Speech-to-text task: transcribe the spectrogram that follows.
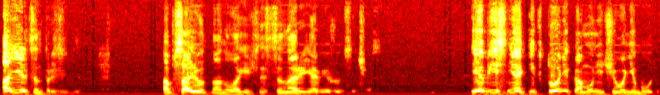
а Ельцин президент. Абсолютно аналогичный сценарий я вижу сейчас. И объяснять никто никому ничего не будет.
